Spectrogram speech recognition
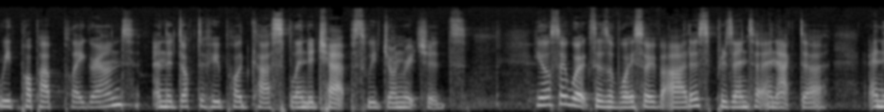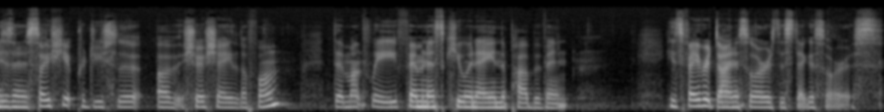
with Pop Up Playground, and the Doctor Who podcast Splendid Chaps with John Richards. He also works as a voiceover artist, presenter, and actor, and is an associate producer of Cherchez la Femme, the monthly feminist Q&A in the pub event. His favourite dinosaur is the Stegosaurus.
